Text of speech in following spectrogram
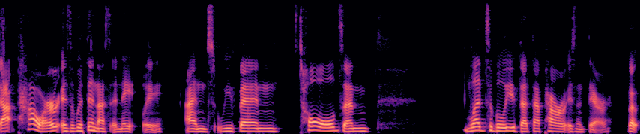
That power is within us innately, and we've been told and led to believe that that power isn't there. But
